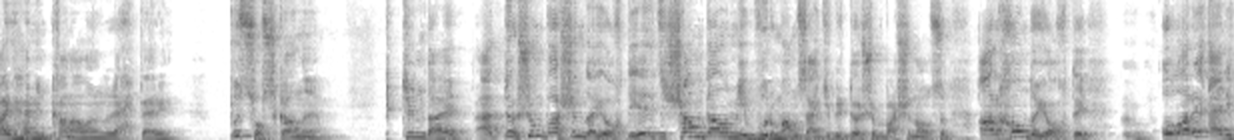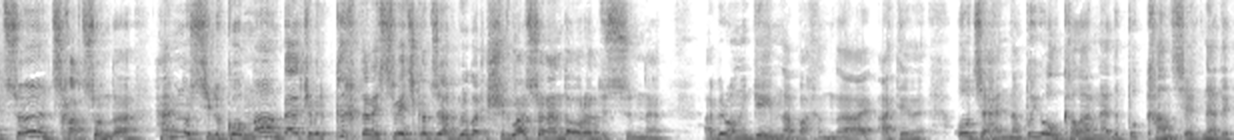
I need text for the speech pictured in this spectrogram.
Ay həmin kanalın rəhbəri bu sosqanı bütün dayı, ə, döşün başın da yoxdur. Şam qalmayıb vurmamısan ki, bir döşün başın olsun. Arxon da yoxdur. Onları əritsən, çıxartsın da, həmin o silikondan bəlkə bir 40 dənə sveçka düzəltmiyorlar, işıqlar sönəndə ora düşsünlər. Bir onun geyiminə baxın da, ATV. O cəhənnəm, bu yolkalar nədir? Bu konsert nədir?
